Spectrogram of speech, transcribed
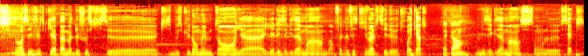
Non, c'est juste qu'il y a pas mal de choses qui se, qui se bousculent en même temps. Il y a, il y a les examens. En fait, le festival, c'est le 3 et 4. D'accord Mes examens sont le 7.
